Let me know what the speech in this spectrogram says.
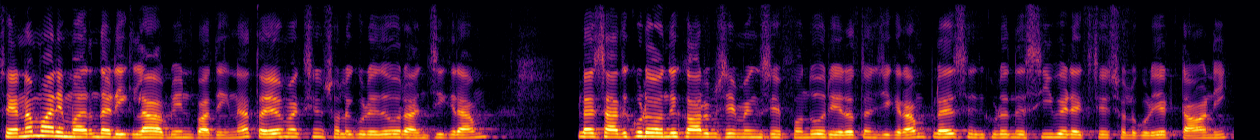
ஸோ என்ன மாதிரி மருந்து அடிக்கலாம் அப்படின்னு பார்த்தீங்கன்னா தயோமேக்ஸின்னு சொல்லக்கூடியது ஒரு அஞ்சு கிராம். ப்ளஸ் அது கூட வந்து கார்பிசைமெங் சேஃப் வந்து ஒரு இருபத்தஞ்சி கிராம். ப்ளஸ் இது கூட இந்த சீவேட் எக்ஸ்டேஜ் சொல்லக்கூடிய டானிக்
